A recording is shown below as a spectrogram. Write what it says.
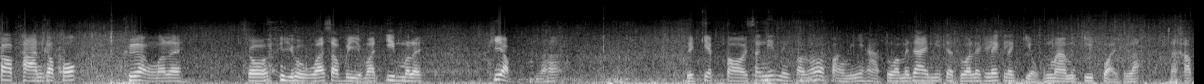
ชอบทานก็พกเครื่องมาเลย โชอยู่วาซาบิมาจิ้มมาเลยเพียบนะฮะเดี๋ยวเก็บต่อสักนิดหนึ่งก่อนเพราะว่าฝั่งนี้หาตัวไม่ได้มีแต่ตัวเล็กๆเลยเกี่ยวขึ้นมาเมื่อกี้ปล่อยไปละนะครับ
